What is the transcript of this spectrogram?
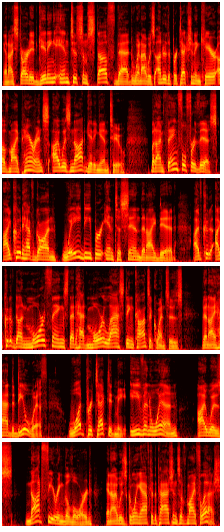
And I started getting into some stuff that when I was under the protection and care of my parents, I was not getting into. But I'm thankful for this. I could have gone way deeper into sin than I did. I could I could have done more things that had more lasting consequences than I had to deal with. What protected me even when I was not fearing the Lord and I was going after the passions of my flesh?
